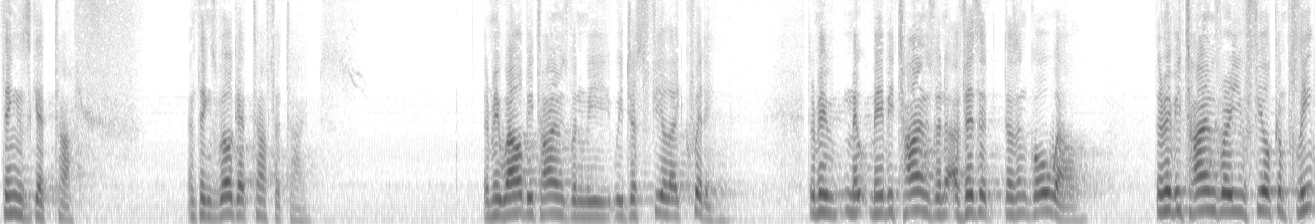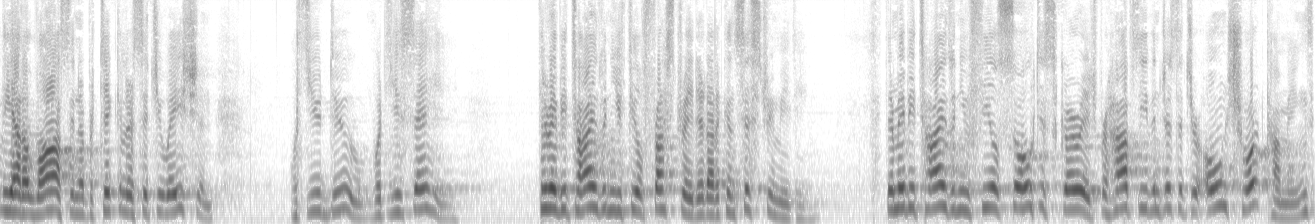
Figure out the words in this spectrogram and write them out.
things get tough. And things will get tough at times. There may well be times when we, we just feel like quitting. There may, may, may be times when a visit doesn't go well. There may be times where you feel completely at a loss in a particular situation. What do you do? What do you say? There may be times when you feel frustrated at a consistory meeting. There may be times when you feel so discouraged, perhaps even just at your own shortcomings,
